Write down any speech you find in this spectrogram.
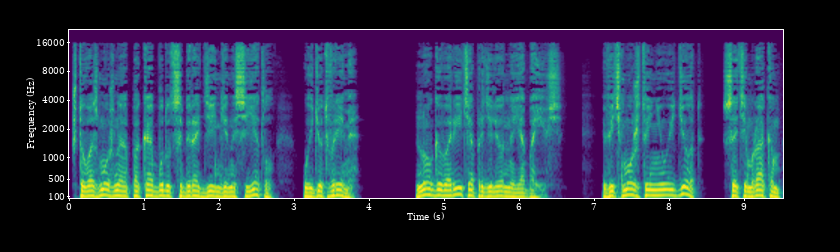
что, возможно, пока будут собирать деньги на Сиэтл, уйдет время. Но говорить определенно я боюсь. Ведь, может, и не уйдет. С этим раком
